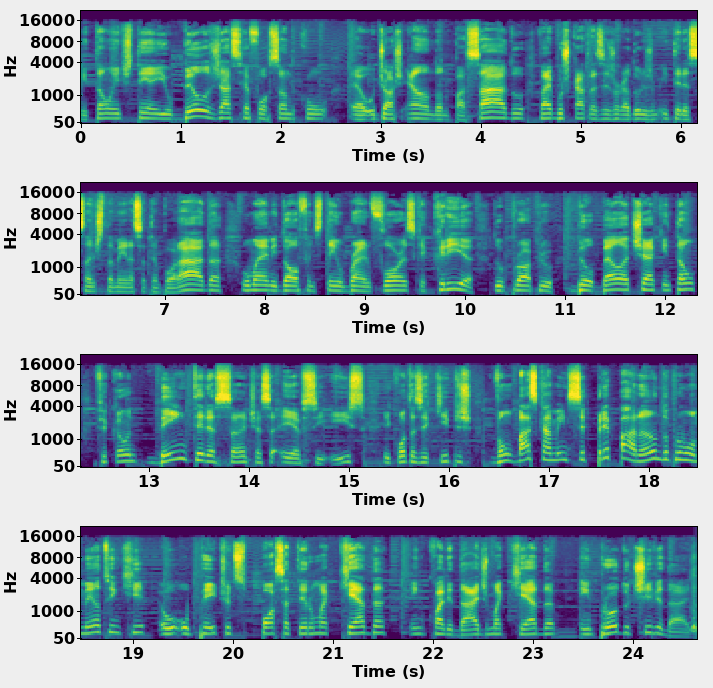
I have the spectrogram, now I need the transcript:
Então a gente tem aí o Bill já se reforçando com é, o Josh Allen do ano passado, vai buscar trazer jogadores interessantes também nessa temporada. O Miami Dolphins tem o Brian Flores, que é cria do próprio Bill Belichick. Então, ficando bem interessante essa AFC East, enquanto as equipes vão basicamente se preparando para o momento em que o, o Patriots possa ter uma queda em qualidade, uma queda em produtividade.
